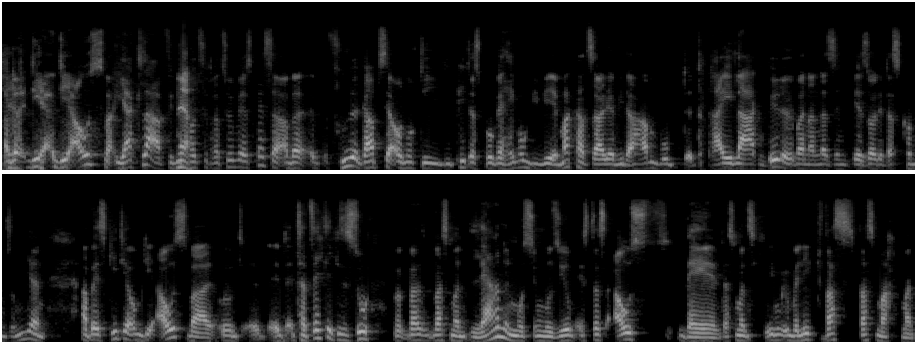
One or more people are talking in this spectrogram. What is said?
Aber die, die Auswahl, ja klar, für die ja. Konzentration wäre es besser, aber äh, früher gab es ja auch noch die, die Petersburger Hängung, die wir im Mackertsaal ja wieder haben, wo drei Lagen Bilder übereinander sind. Wer sollte das konsumieren? Aber es geht ja um die Auswahl und äh, tatsächlich ist es so, was, was man lernen muss im Museum, ist das Auswählen, dass man sich eben überlegt, was, was macht man.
